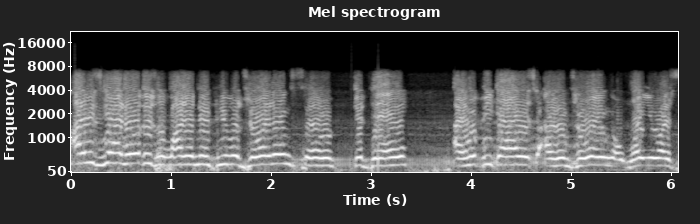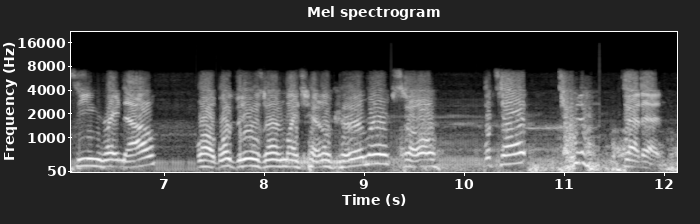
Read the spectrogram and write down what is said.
obviously I know there's a lot of new people joining, so good day. I hope you guys are enjoying what you are seeing right now. Well, what videos are on my channel currently, so, what's up? Dead end.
